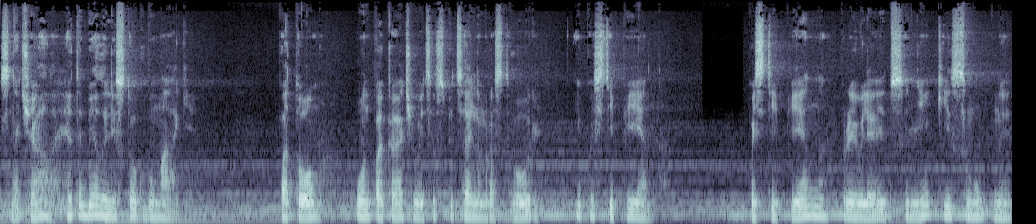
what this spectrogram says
Сначала это белый листок бумаги, потом он покачивается в специальном растворе и постепенно, постепенно проявляются некие смутные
